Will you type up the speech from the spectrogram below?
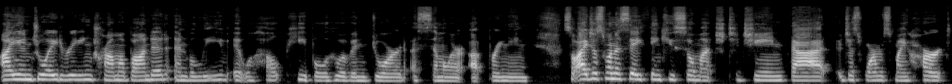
I enjoyed reading Trauma Bonded and believe it will help people who have endured a similar upbringing. So I just want to say thank you so much to Jean. That just warms my heart.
